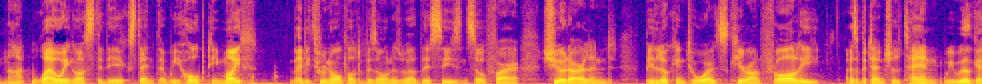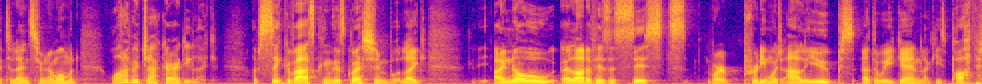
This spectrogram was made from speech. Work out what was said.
not wowing us to the extent that we hoped he might, maybe through no fault of his own as well this season so far. Should Ireland be looking towards Ciarán Frawley as a potential 10. We will get to Leinster in a moment. What about Jack Carty? Like, I'm sick of asking this question, but like, I know a lot of his assists were pretty much alley oops at the weekend. Like he's popping,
